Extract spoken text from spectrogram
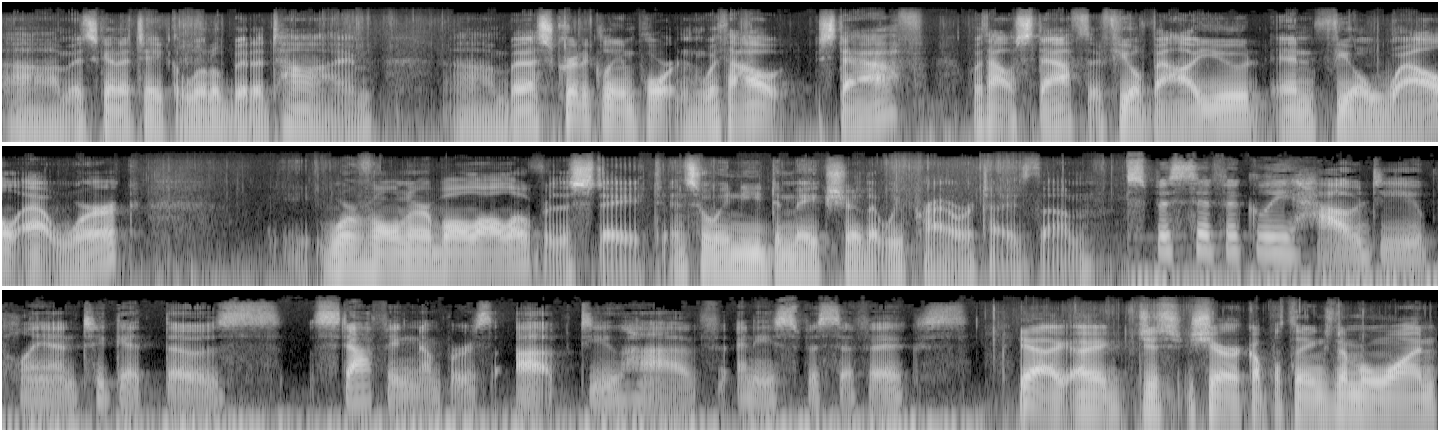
Um, it's going to take a little bit of time, um, but that's critically important. Without staff, without staff that feel valued and feel well at work, we're vulnerable all over the state, and so we need to make sure that we prioritize them. Specifically, how do you plan to get those staffing numbers up? Do you have any specifics? Yeah, I, I just share a couple things. Number one,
